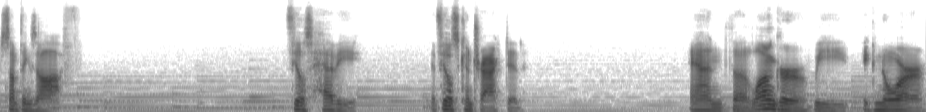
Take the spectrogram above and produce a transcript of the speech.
something's off. Feels heavy, it feels contracted. And the longer we ignore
